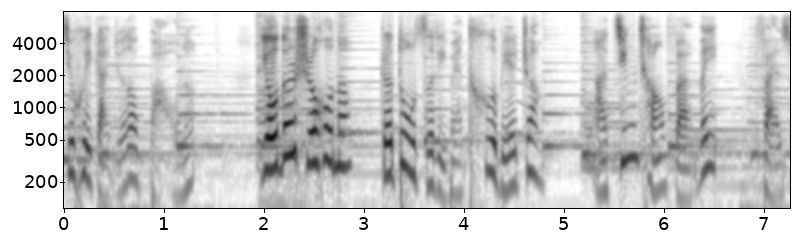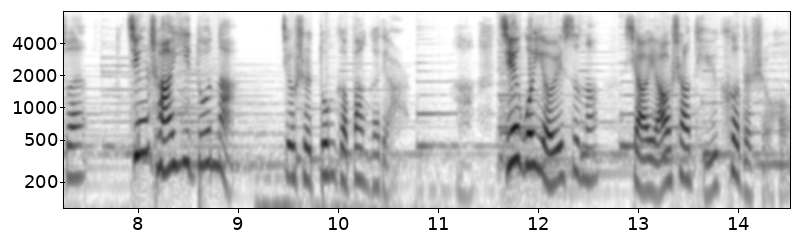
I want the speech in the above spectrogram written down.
就会感觉到饱了。有的时候呢，这肚子里面特别胀啊，经常反胃、反酸，经常一蹲呐，就是蹲个半个点儿啊。结果有一次呢，小姚上体育课的时候，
